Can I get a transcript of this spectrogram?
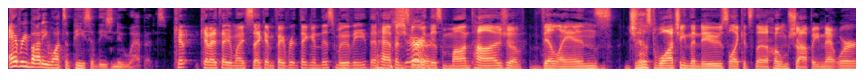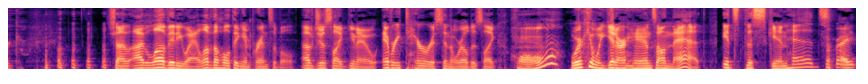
Everybody wants a piece of these new weapons. Can can I tell you my second favorite thing in this movie that happens Sure. during this montage of villains just watching the news like it's the Home Shopping Network? Which I, I love anyway. I love the whole thing in principle of just like you know every terrorist in the world is like, huh? Where can we get our hands on that? It's the skinheads. Right.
